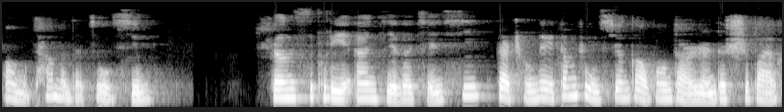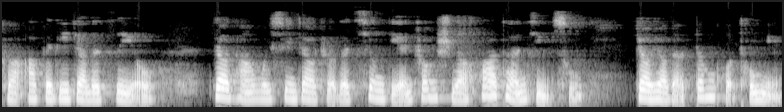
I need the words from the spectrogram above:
放他们的救星。圣西普里安节的前夕，在城内当众宣告汪达尔人的失败和阿非利加的自由。教堂为殉教者的庆典装饰的花团锦簇。照耀的灯火通明。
